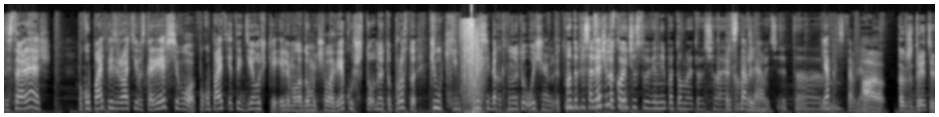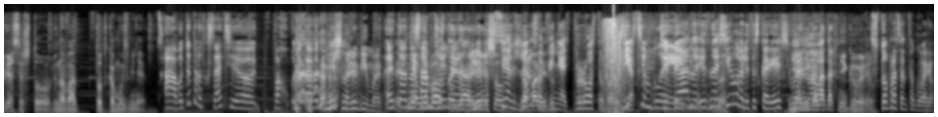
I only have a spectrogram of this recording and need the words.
Представляешь? покупать презервативы, скорее всего, покупать этой девушке или молодому человеку, что, ну, это просто чулки на себя как-то, ну, это очень... Это ну, ты представляешь, какое чувство вины потом у этого человека Представляю. может быть? Это... Я представляю. А как же третья версия, что виноват тот, кому изменяет? А, вот это вот, кстати, пох... такая вот... Мишина любимая, кстати. Это на самом деле... Я Любит всех жертв обвинять, просто всех. Тебя изнасиловали, ты, скорее всего, Я никогда так не говорил. Сто процентов говорил.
